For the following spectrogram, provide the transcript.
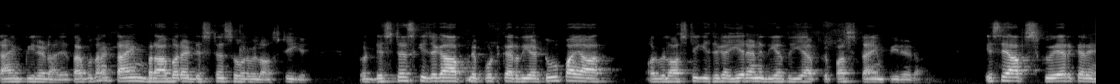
टाइम पीरियड आ जाता है। आपको ना टाइम बराबर है डिस्टेंस और वेलोसिटी के। तो डिस्टेंस की जगह आपने पुट कर दिया टू पाई आर और वेलोसिटी की जगह ये रहने दिया तो ये आपके पास टाइम पीरियड आ गया। इसे आप स्क्वेयर करें।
